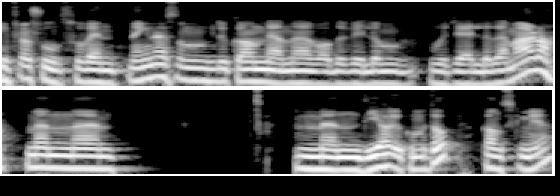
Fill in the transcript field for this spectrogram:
inflasjonsforventningene, som du kan mene hva du vil om hvor reelle de er, da. Men, eh, men, de har jo kommet opp ganske mye,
